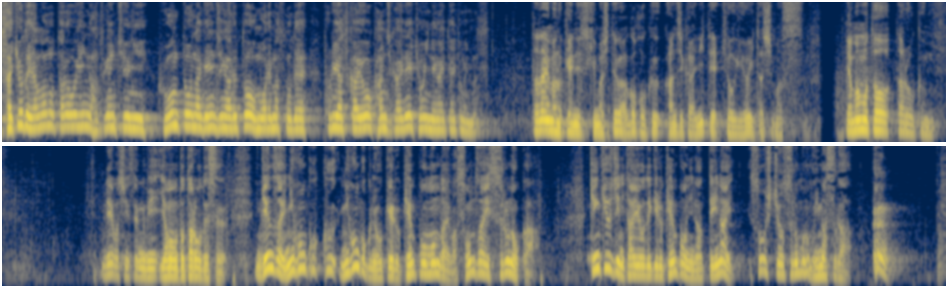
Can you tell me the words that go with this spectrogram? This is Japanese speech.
先ほど山本太郎委員の発言中に不穏当な言辞があると思われますので、取り扱いを幹事会で協議願いたいと思います。ただいまの件につきましては、五国幹事会にて協議をいたします。山本太郎君。令和新選組、山本太郎です。現在日本国、日本国における憲法問題は存在するのか、緊急時に対応できる憲法になっていない、そう主張する者もいますが、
